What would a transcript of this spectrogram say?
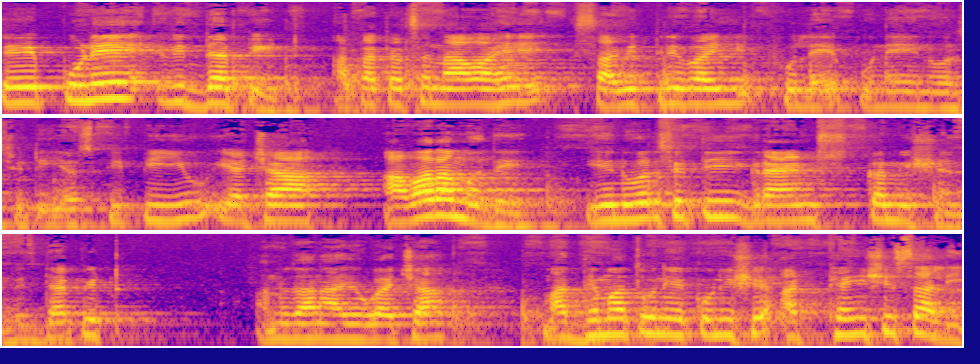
ते पुणे विद्यापीठ आता त्याचं नाव आहे Savitribai Phule Pune University S P P U याच्या आवारामध्ये युनिव्हर्सिटी ग्रँट्स कमिशन विद्यापीठ अनुदान आयोगाच्या माध्यमातून एकोणीसशे अठ्ठ्याऐंशी साली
